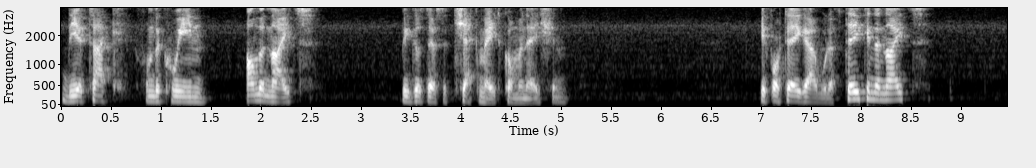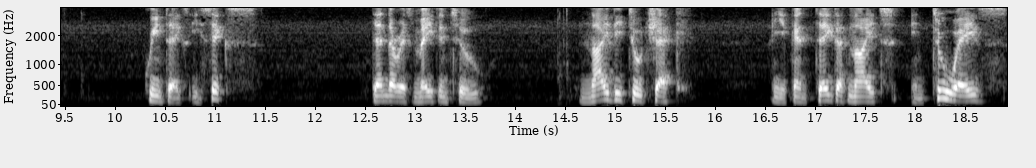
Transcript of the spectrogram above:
the attack from the queen on the knight because there's a checkmate combination. If Ortega would have taken the knight, queen takes e6, then there is mate in 2, knight d2 check, and you can take that knight in two ways,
